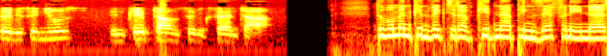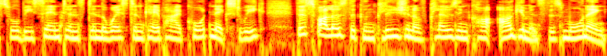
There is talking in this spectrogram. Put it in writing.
SABC News in Cape Town Civic Centre. The woman convicted of kidnapping Zephany Nurse will be sentenced in the Western Cape High Court next week. This follows the conclusion of closing arguments this morning.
